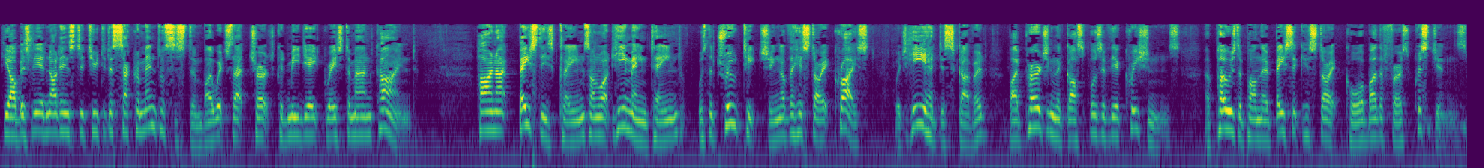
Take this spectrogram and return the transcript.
he obviously had not instituted a sacramental system by which that church could mediate grace to mankind. Harnack based these claims on what he maintained was the true teaching of the historic Christ, which he had discovered by purging the Gospels of the accretions, opposed upon their basic historic core by the first Christians.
